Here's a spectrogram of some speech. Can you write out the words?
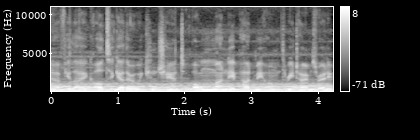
Now, if you like, all together we can chant Om Mani Padme Hum three times. Ready?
